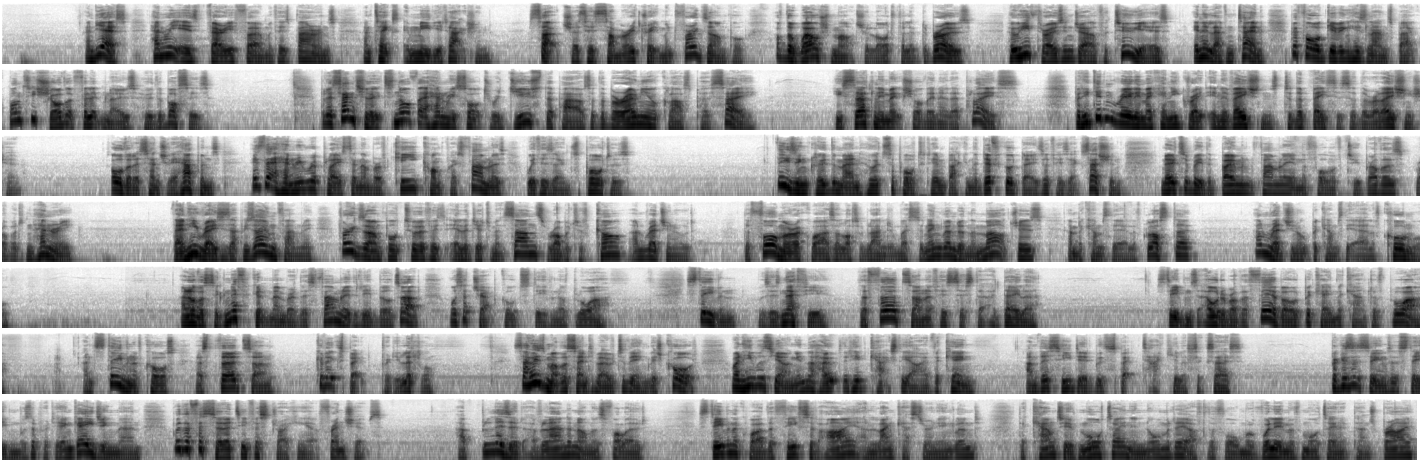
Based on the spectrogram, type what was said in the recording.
And yes, Henry is very firm with his barons and takes immediate action, such as his summary treatment, for example, of the Welsh marcher Lord Philip de Braose, who he throws in jail for two years in 1110 before giving his lands back once he's sure that Philip knows who the boss is. But essentially, it's not that Henry sought to reduce the powers of the baronial class per se. He certainly makes sure they know their place, but he didn't really make any great innovations to the basis of the relationship. All that essentially happens is that Henry replaced a number of key conquest families with his own supporters. These include the men who had supported him back in the difficult days of his accession, notably the Beaumont family in the form of two brothers, Robert and Henry. Then he raises up his own family, for example, two of his illegitimate sons, Robert of Caen and Reginald. The former acquires a lot of land in western England and the Marches and becomes the Earl of Gloucester, and Reginald becomes the Earl of Cornwall. Another significant member of this family that he built up was a chap called Stephen of Blois. Stephen was his nephew, the third son of his sister Adela. Stephen's elder brother Theobald became the Count of Blois, and Stephen, of course, as third son, could expect pretty little so his mother sent him over to the English court when he was young in the hope that he'd catch the eye of the king, and this he did with spectacular success. Because it seems that Stephen was a pretty engaging man, with a facility for striking out friendships. A blizzard of land and honours followed. Stephen acquired the fiefs of Eye and Lancaster in England, the county of Mortain in Normandy after the fall of William of Mortain at Tinchebrai,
